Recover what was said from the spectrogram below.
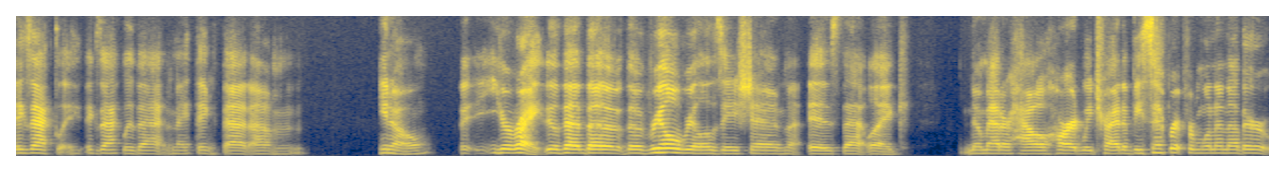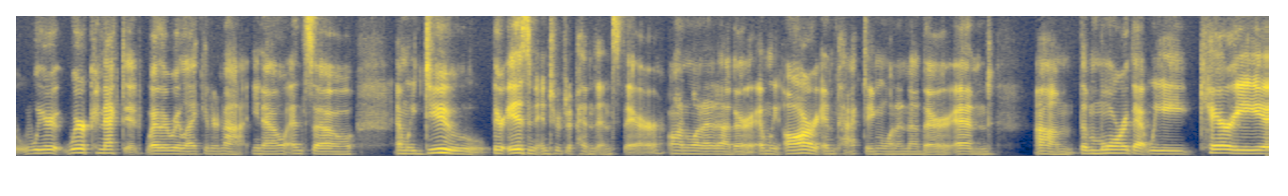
Exactly, exactly that. And I think that um you know, you're right. The the the real realization is that like no matter how hard we try to be separate from one another, we're we're connected, whether we like it or not, you know? And so, and we do, there is an interdependence there on one another, and we are impacting one another. And um, the more that we carry,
